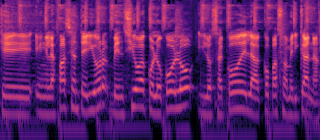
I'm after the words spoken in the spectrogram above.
que en la fase anterior venció a Colo Colo y lo sacó de la Copa Sudamericana.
